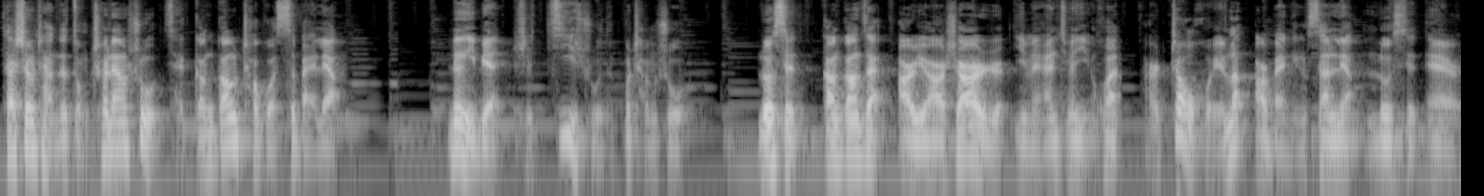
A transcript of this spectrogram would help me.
它生产的总车辆数才刚刚超过四百辆，另一边是技术的不成熟。Lucid 刚刚在二月二十二日因为安全隐患而召回了二百零三辆 Lucid Air。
